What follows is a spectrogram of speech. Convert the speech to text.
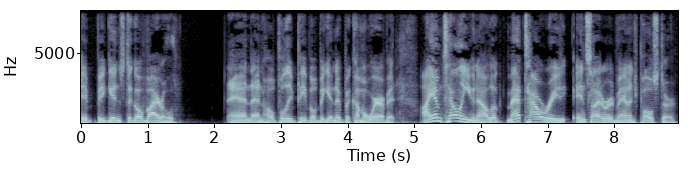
it begins to go viral and and hopefully people begin to become aware of it. I am telling you now. Look, Matt Towery, Insider Advantage pollster,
